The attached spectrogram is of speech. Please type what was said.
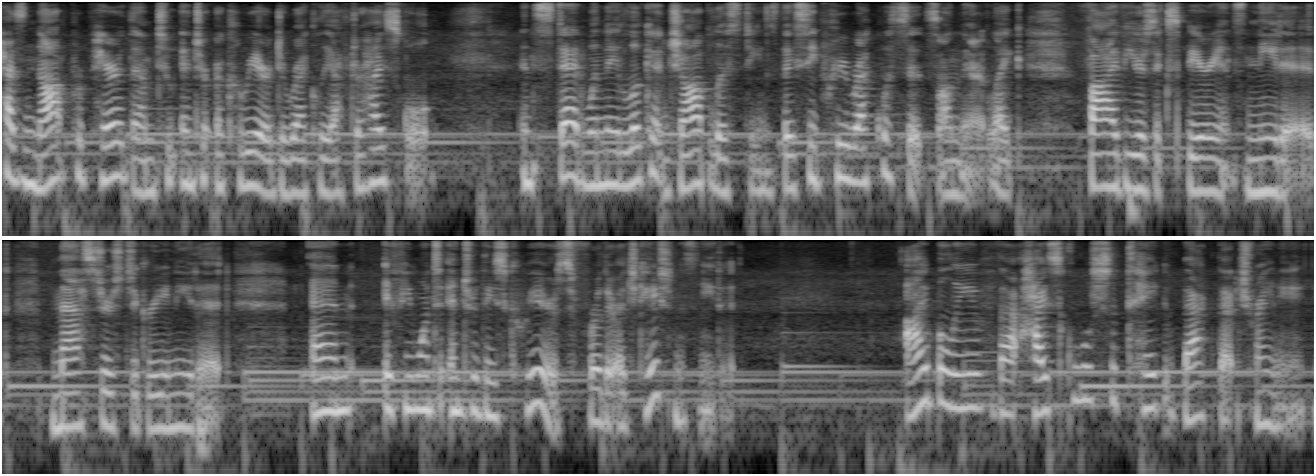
has not prepared them to enter a career directly after high school. Instead, when they look at job listings, they see prerequisites on there like five years experience needed, master's degree needed. And if you want to enter these careers, further education is needed. I believe that high school should take back that training.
